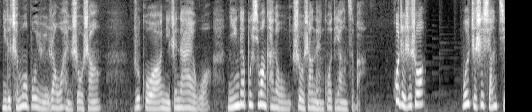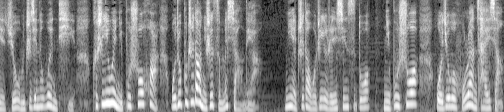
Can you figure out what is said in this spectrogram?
你的沉默不语让我很受伤。如果你真的爱我，你应该不希望看到我受伤难过的样子吧？”或者是说：“我只是想解决我们之间的问题，可是因为你不说话，我就不知道你是怎么想的呀。你也知道我这个人心思多，你不说，我就会胡乱猜想。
